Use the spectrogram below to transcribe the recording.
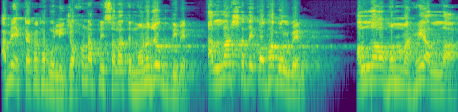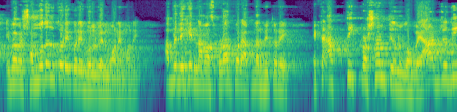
আমি একটা কথা বলি, যখন আপনি সলাতে মনোযোগ দিবেন, আল্লাহর সাথে কথা বলবেন আল্লাহ হে আল্লাহ, এভাবে সম্বোধন করে করে বলবেন মনে মনে। আপনি দেখেন নামাজ পড়ার পরে আপনার ভিতরে একটা আত্মিক প্রশান্তি অনুভব হয়। আর যদি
